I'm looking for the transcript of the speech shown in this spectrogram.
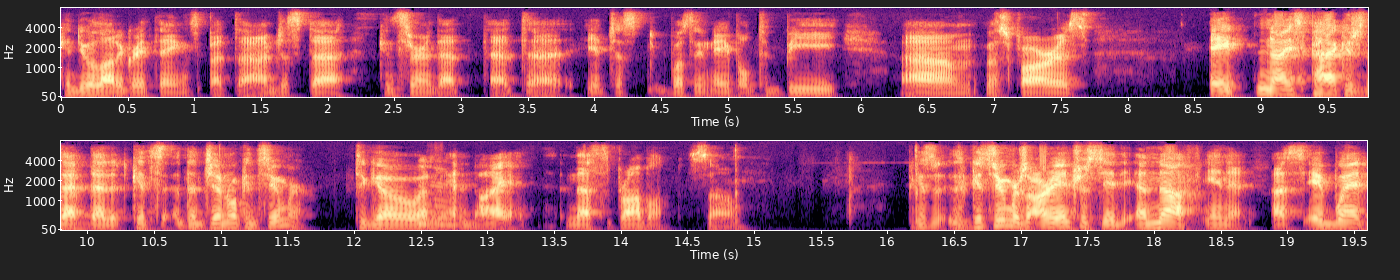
can do a lot of great things. But uh, I'm just uh, concerned that that uh, it just wasn't able to be um, as far as a nice package that, that it gets the general consumer to go and, Mhm. and buy it, and that's the problem. So because the consumers aren't interested enough in it, Us- it went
